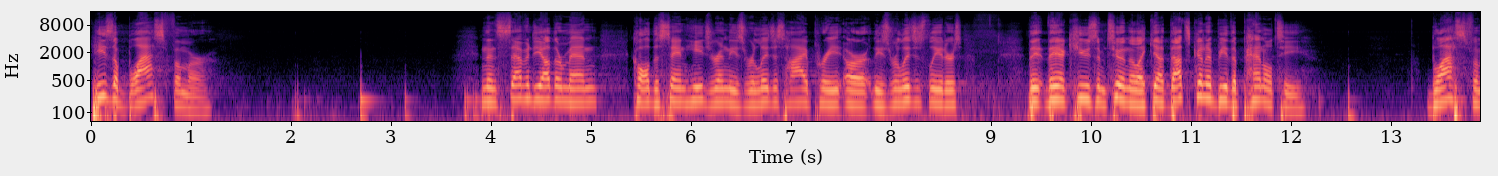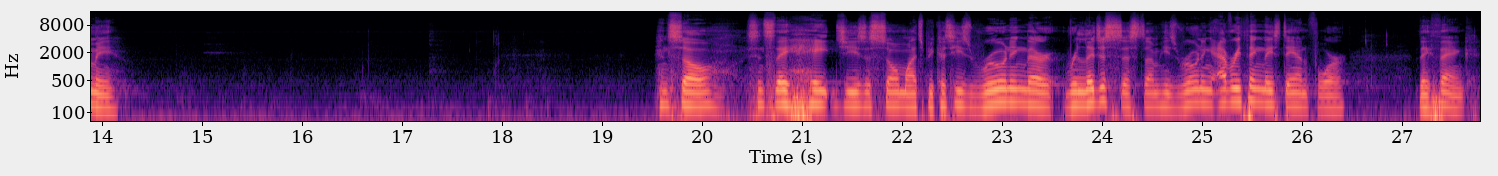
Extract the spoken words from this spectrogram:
He's a blasphemer. And then 70 other men called the Sanhedrin, these religious high priest or these religious leaders, they, they accuse him too, and they're like, yeah, that's going to be the penalty. Blasphemy. And so, since they hate Jesus so much because he's ruining their religious system, he's ruining everything they stand for, they think,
